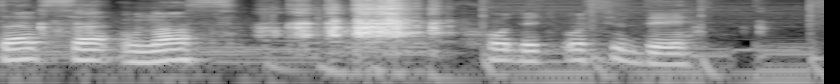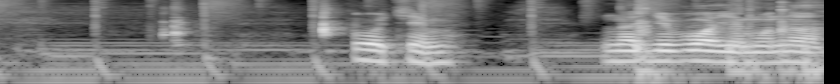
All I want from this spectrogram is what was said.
Це все у нас входить ось сюди. Потім надіваємо на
